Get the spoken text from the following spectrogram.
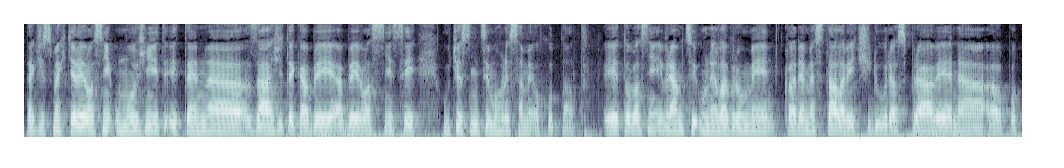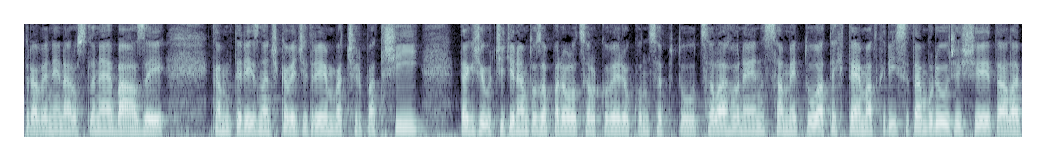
Takže jsme chtěli vlastně umožnit i ten zážitek, aby, aby vlastně si účastníci mohli sami ochutnat. Je to vlastně i v rámci Unileveru, my klademe stále větší důraz právě na potraviny na rostlinné bázi, kam tedy značka Vegetarian Butcher patří, takže určitě nám to zapadalo celkově do konceptu celého nejen summitu a těch témat, které se tam budou řešit, ale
